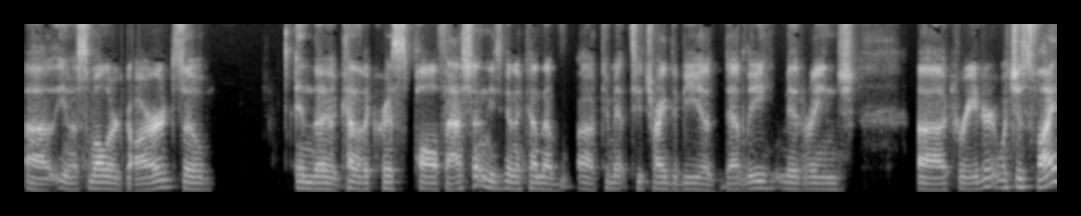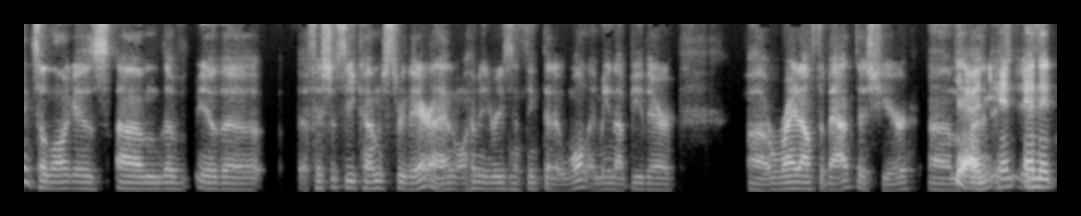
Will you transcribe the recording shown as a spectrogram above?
uh, you know, a smaller guard. So in the kind of the Chris Paul fashion, he's going to kind of uh, commit to trying to be a deadly mid range uh, creator, which is fine so long as um, the, you know, the efficiency comes through there. I don't have any reason to think that it won't. It may not be there uh, right off the bat this year. Um, yeah, and, if, and, if, and, it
